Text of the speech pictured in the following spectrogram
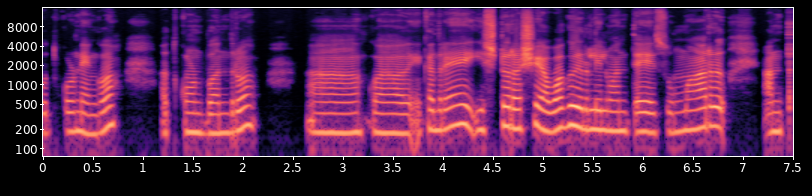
ಕೂತ್ಕೊಂಡು ಹೆಂಗೋ ಹತ್ಕೊಂಡು ಬಂದ್ರು. ಯಾಕಂದ್ರೆ ಇಷ್ಟು ರಶ್ ಯಾವಾಗೂ ಇರ್ಲಿಲ್ವಂತೆ. ಸುಮಾರು ಅಂತ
